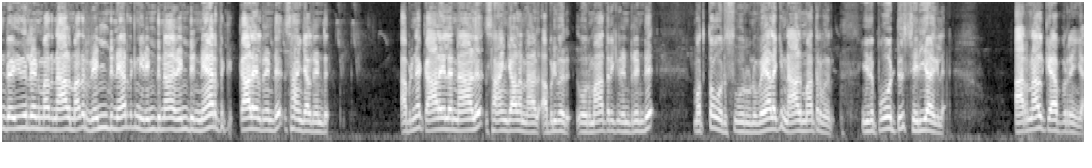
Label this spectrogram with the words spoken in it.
இந்த இதில் ரெண்டு மாதம் நாலு மாதம் ரெண்டு நேரத்துக்கு நீ ரெண்டு நாள் ரெண்டு நேரத்துக்கு காலையில் ரெண்டு சாயங்காலம் ரெண்டு. அப்படின்னா காலையில் நாலு சாயங்காலம் நாலு. அப்படி வரும் ஒரு மாத்திரைக்கு ரெண்டு ரெண்டு. மொத்தம் ஒரு ஒரு வேலைக்கு நாலு மாத்திரை வரும் இதை போட்டு சரியாகலை. அரை நாள் கேட்பறீங்க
